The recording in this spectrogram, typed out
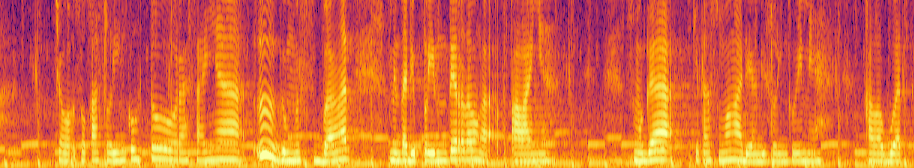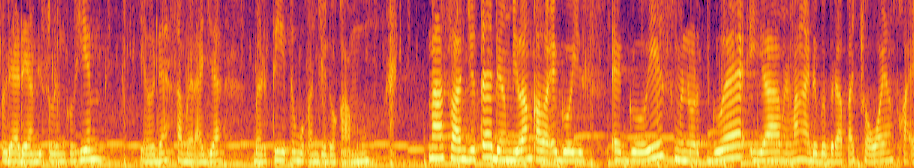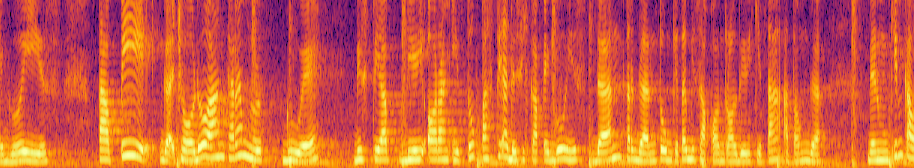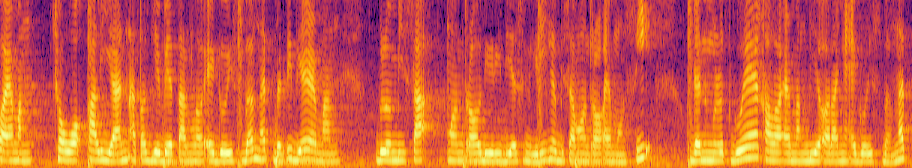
Cowok suka selingkuh tuh rasanya uh gemes banget. Minta dipelintir tau nggak kepalanya. Semoga kita semua nggak ada yang diselingkuhin ya. Kalau buat udah ada yang diselingkuhin, ya udah sabar aja. Berarti itu bukan jodoh kamu. Nah selanjutnya ada yang bilang kalau egois. Egois menurut gue iya memang ada beberapa cowok yang suka egois. Tapi gak cowok doang karena menurut gue di setiap diri orang itu pasti ada sikap egois Dan tergantung kita bisa kontrol diri kita atau enggak Dan mungkin kalau emang cowok kalian atau gebetan lo egois banget Berarti dia emang belum bisa ngontrol diri dia sendiri, gak bisa ngontrol emosi dan menurut gue kalau emang dia orangnya egois banget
